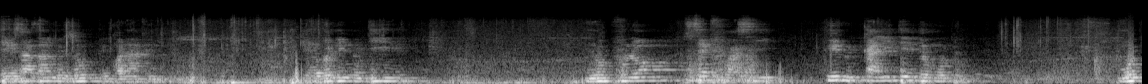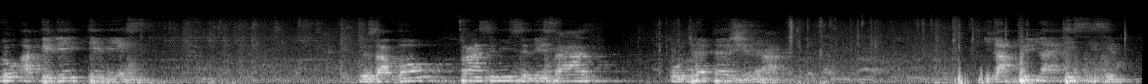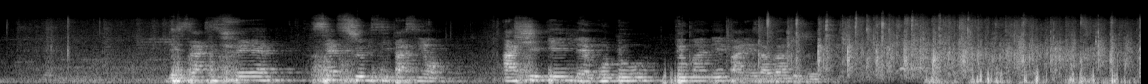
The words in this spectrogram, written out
des agents de zone de Conakry qui est venu nous dire nous voulons cette fois-ci une qualité de moto, moto appelée TVS. Nous avons transmis ce message au directeur général. Il a pris la décision de satisfaire cette sollicitation, acheter les motos demandées par les agents de zone.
